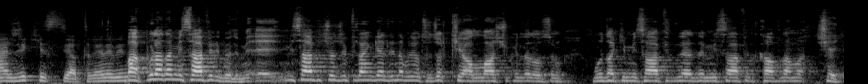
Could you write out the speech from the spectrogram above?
enerjik hissiyatı verebilmek Bak burada misafir bölümü. E, misafir çocuğu falan geldiğinde buraya oturacak ki Allah'a şükürler olsun. Buradaki misafirlerde misafir kavramı şey.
